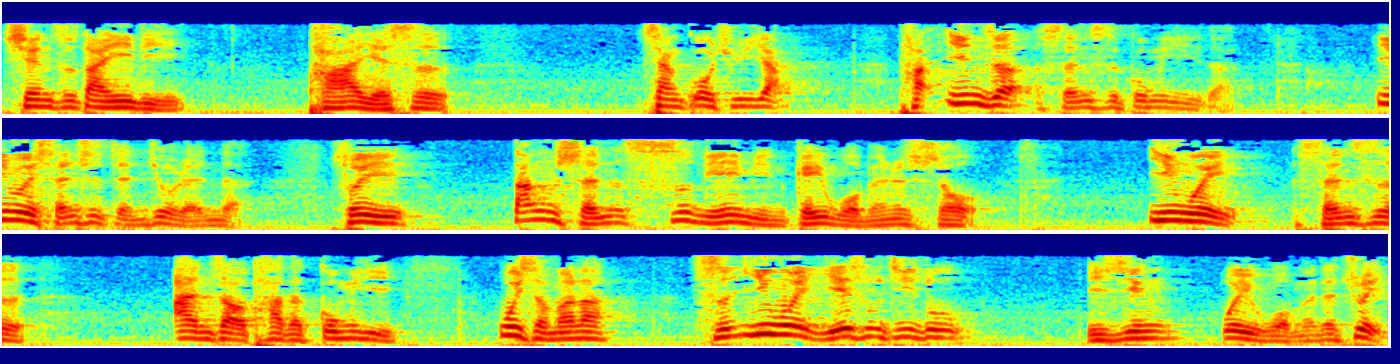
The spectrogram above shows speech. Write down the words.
先知但以理，他也是像过去一样。他因着神是公义的，因为神是拯救人的，所以当神施怜悯给我们的时候，因为神是按照他的公义，为什么呢？是因为耶稣基督已经为我们的罪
